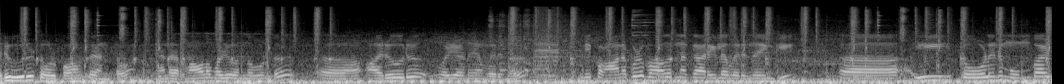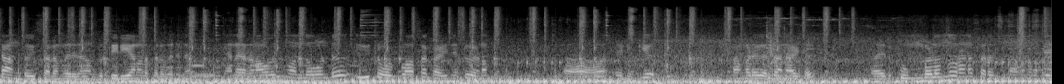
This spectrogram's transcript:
അരൂര് ടോൾ പ്ലാസ കണ്ടോ? കേട്ടോ ഞാൻ എറണാകുളം വഴി വന്നുകൊണ്ട് അരൂർ വഴിയാണ് ഞാൻ വരുന്നത്. ഇനിയിപ്പോൾ ആലപ്പുഴ ഭാഗത്തു നിന്നൊക്കെ അറിയില്ല വരുന്നതെങ്കിൽ ഈ ടോളിന് മുമ്പായിട്ടാണ് ഈ സ്ഥലം വരുന്നത്. നമുക്ക് തിരിയാനുള്ള സ്ഥലം വരുന്നത്. ഞാൻ എറണാകുളത്ത് വന്നുകൊണ്ട് ഈ ടോൾ പ്ലാസ കഴിഞ്ഞിട്ട് വേണം എനിക്ക് അങ്ങോട്ട് എത്താനായിട്ട്. അതായത് കുമ്പളം എന്ന് പറയുന്ന സ്ഥലത്ത് നിന്നാണ് നമുക്ക്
